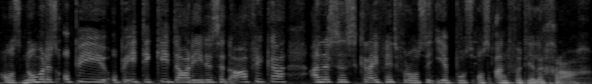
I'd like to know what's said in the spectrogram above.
Ons nommer is op die op die etiket daar hier in Suid-Afrika. Andersins skryf net vir ons 'n e-pos, ons antwoord julle graag.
